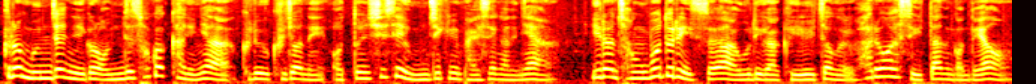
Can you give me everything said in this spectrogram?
그럼 문제는 이걸 언제 소각하느냐, 그리고 그 전에 어떤 시세의 움직임이 발생하느냐, 이런 정보들이 있어야 우리가 그 일정을 활용할 수 있다는 건데요.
